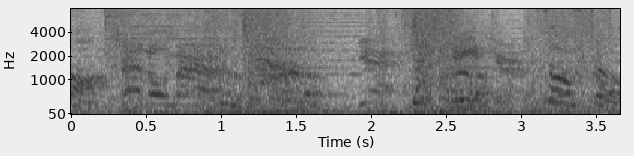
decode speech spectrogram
Off. Gentleman! Yes! Danger! So-so.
